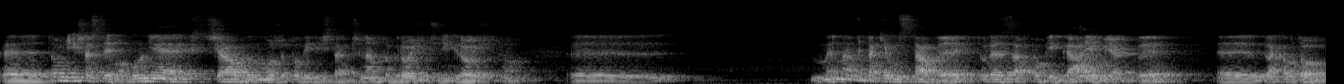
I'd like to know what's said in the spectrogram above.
Y, To mniejsza z tym. Ogólnie chciałbym może powiedzieć tak, czy nam to grozi, czy nie grozi. No. Y, My mamy takie ustawy, które zapobiegają jakby e, blackoutowi,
